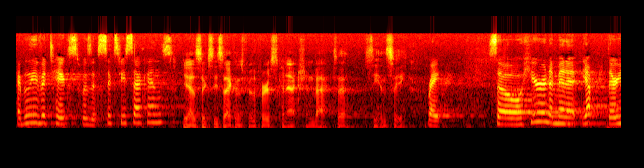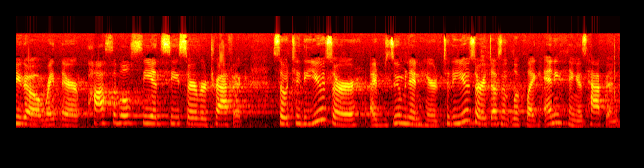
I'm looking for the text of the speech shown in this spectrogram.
I believe it takes, was it 60 seconds? Yeah, 60 seconds for the first connection back to CNC. Right. So here in a minute, yep, there you go, right there. Possible CNC server traffic. So to the user, I've zoomed in here, to the user it doesn't look like anything has happened.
